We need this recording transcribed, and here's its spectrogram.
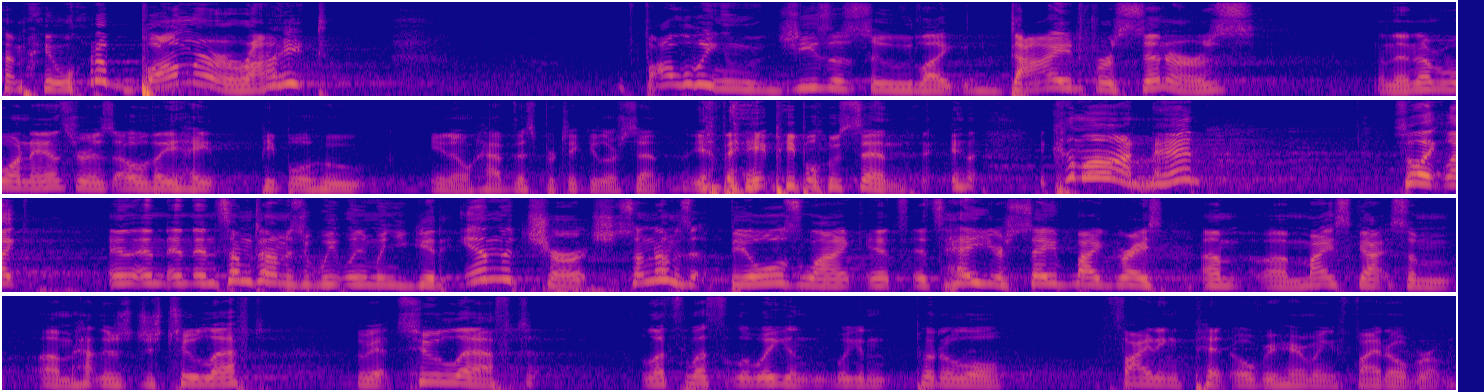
I mean, what a bummer, right? Following Jesus who like died for sinners, and the number one answer is, oh, they hate people who, you know, have this particular sin. Yeah, they hate people who sin. Come on, man. So like like and, and, and sometimes we, when, when you get in the church, sometimes it feels like it's, it's hey, you're saved by grace. Um, uh, Mike's got some, um, there's just two left. We got two left. Let's, let's, we can, we can put a little fighting pit over here and we can fight over them.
